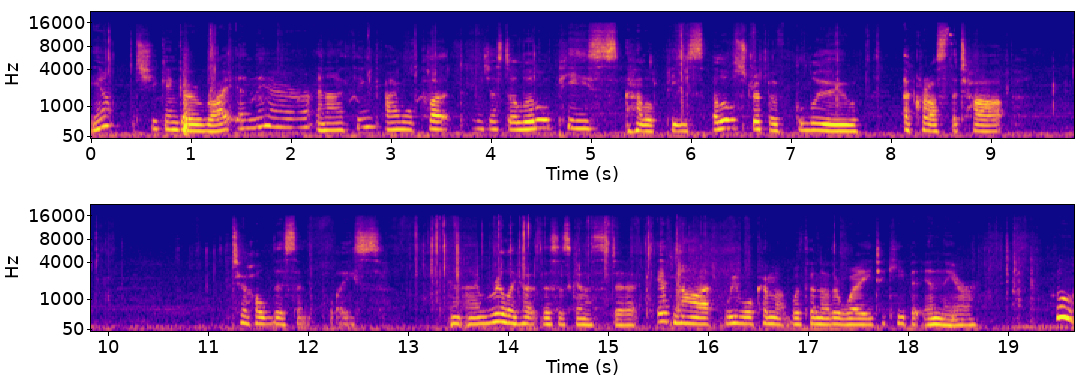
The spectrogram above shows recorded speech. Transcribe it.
Yep, she can go right in there. And I think I will put just a little piece, a little piece, a little strip of glue across the top to hold this in place. And I really hope this is going to stick. If not, we will come up with another way to keep it in there. Whew,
